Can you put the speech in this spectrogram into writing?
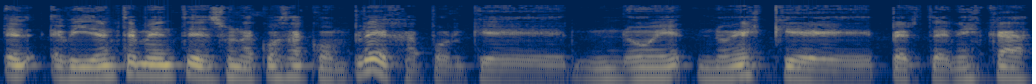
evidentemente es una cosa compleja porque no es, no es que pertenezca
